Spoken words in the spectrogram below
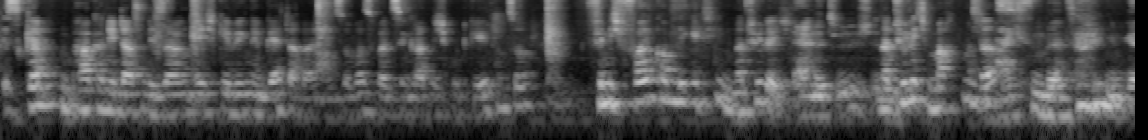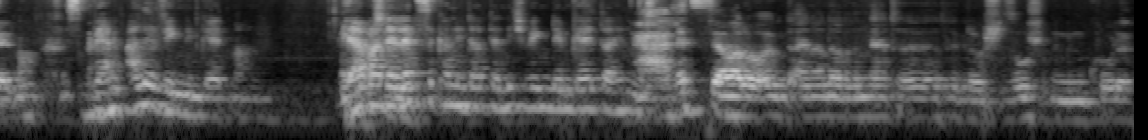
es gab ein paar Kandidaten, die sagen, ey, ich gehe wegen dem Geld da rein und sowas, weil es denen gerade nicht gut geht und so. Finde ich vollkommen legitim, natürlich. Ja, natürlich. Natürlich macht man Die das. meisten werden es wegen dem Geld machen. Das werden alle wegen dem Geld machen. Ja, Er war der letzte Kandidat, der nicht wegen dem Geld dahin muss. Ja, letztes Jahr war doch irgendeiner da drin, der hatte, hatte glaube ich, so schon genug Kohle.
